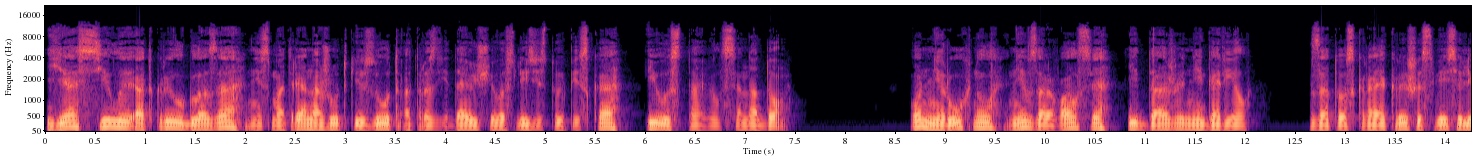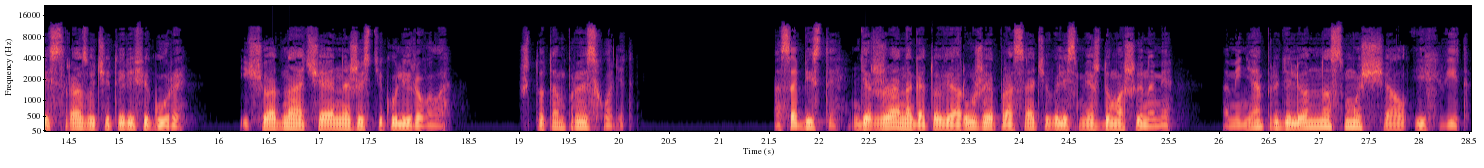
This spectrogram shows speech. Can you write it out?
Я с силой открыл глаза, несмотря на жуткий зуд от разъедающего слизистую песка, и уставился на дом. Он не рухнул, не взорвался и даже не горел. Зато с края крыши свесились сразу четыре фигуры. Еще одна отчаянно жестикулировала. Что там происходит? Особисты, держа на готове оружие, просачивались между машинами, а меня определенно смущал их вид.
